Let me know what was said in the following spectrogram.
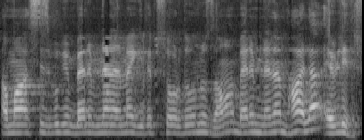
Ama siz bugün benim neneme gidip sorduğunuz zaman benim nenem hala evlidir.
